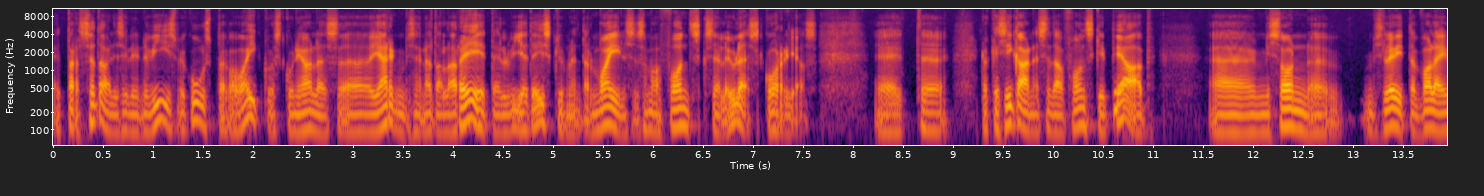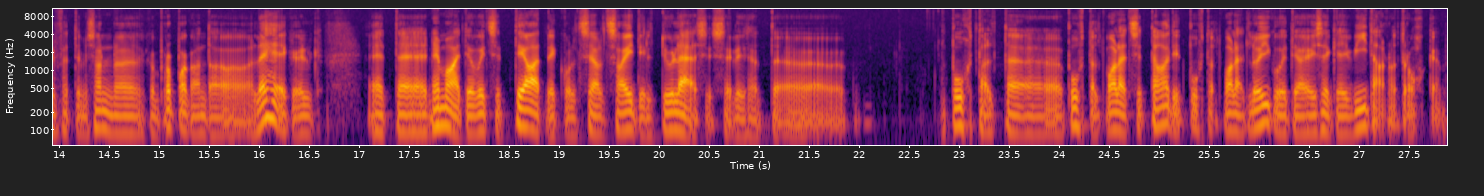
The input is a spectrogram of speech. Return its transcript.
et pärast seda oli selline viis või kuus päeva vaikust, kuni alles äh, järgmise nädala reedel, viieteistkümnendal mail seesama Fonsk selle üles korjas. et äh, no kes iganes seda Fonski peab, äh, mis on, mis levitab valeinfot ja mis on ka propaganda lehekülg, et nemad ju võtsid teadlikult sealt saidilt üle siis sellised puhtalt, puhtalt valed tsitaadid, puhtalt valed lõigud ja isegi ei viidanud rohkem.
